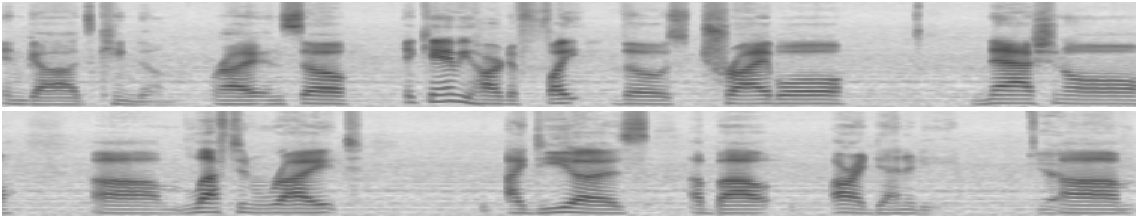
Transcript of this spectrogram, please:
in God's kingdom, right? And so it can be hard to fight those tribal, national, um, left and right ideas about our identity. Yeah. Um,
